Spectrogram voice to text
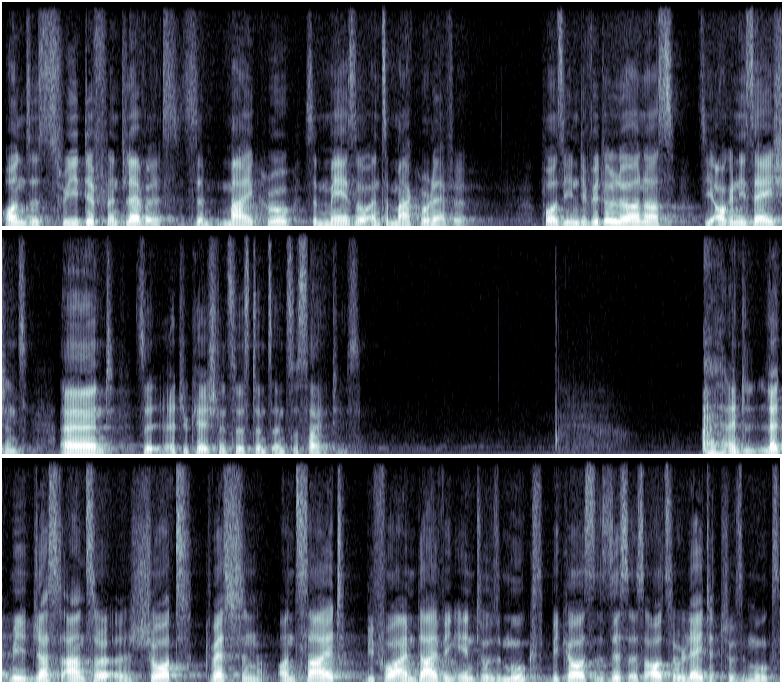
on the three different levels, the micro, the meso, and the macro level. For the individual learners, the organizations, and the educational systems and societies. and let me just answer a short question on site before I'm diving into the MOOCs, because this is also related to the MOOCs.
